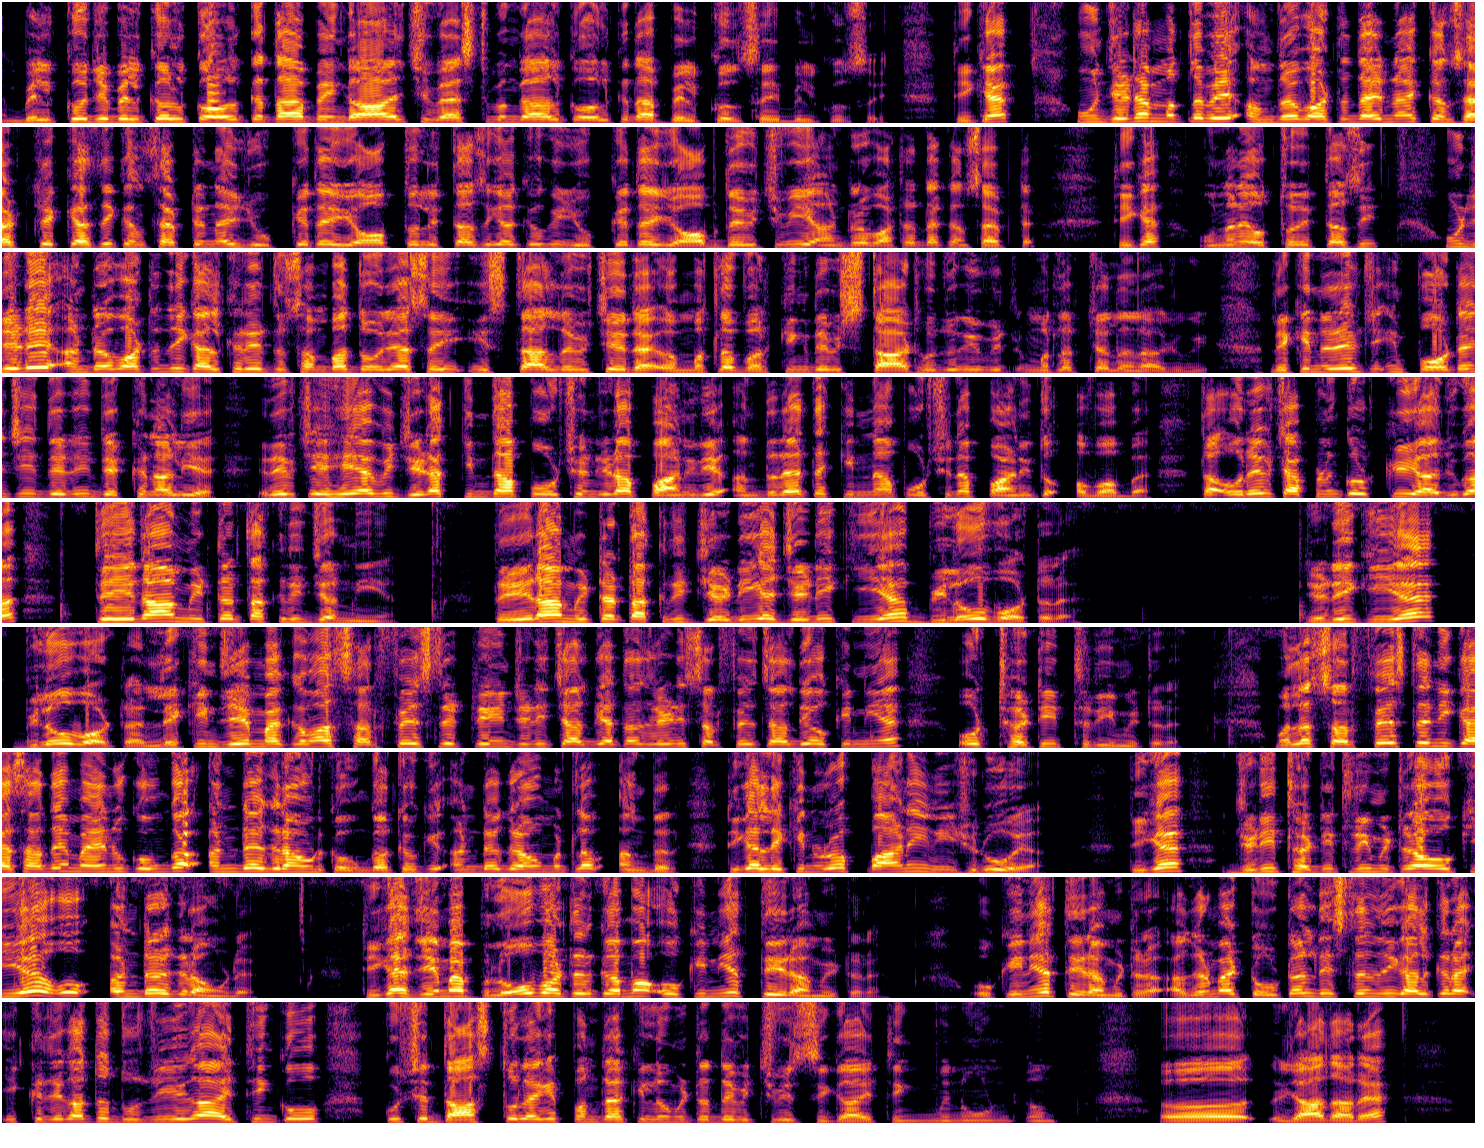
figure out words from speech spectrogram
ਬਿਲਕੁਲ ਜੀ, ਬਿਲਕੁਲ। ਕੋਲਕਾਤਾ, ਬੰਗਾਲ ਚ, ਵੈਸਟ ਬੰਗਾਲ, ਕੋਲਕਾਤਾ ਬਿਲਕੁਲ ਸਹੀ ਬਿਲਕੁਲ ਸਹੀ। ਠੀਕ ਹੈ? ਹੁਣ ਜਿਹੜਾ ਮਤਲਬ ਇਹ ਅੰਡਰ ਵਾਟਰ ਦਾ ਇਹਨਾਂ ਕਨਸੈਪਟ ਚੱਕਿਆ ਸੀ ਕਨਸੈਪਟ ਇਹਨਾਂ ਯੂਕੇ ਤੇ ਯੂਰਪ ਤੋਂ ਲਿੱਤਾ ਸੀਗਾ, ਕਿਉਂਕਿ ਯੂਕੇ ਤੇ ਯੂਰਪ ਦੇ ਵਿੱਚ ਵੀ ਅੰਡਰ ਵਾਟਰ ਦਾ ਕਨਸੈਪਟ ਹੈ। ਠੀਕ ਹੈ? ਉਹਨਾਂ ਨੇ ਉੱਥੋਂ ਲਿੱਤਾ ਸੀ। ਹੁਣ ਜਿਹੜੇ ਅੰਡਰ ਵਾਟਰ ਦੀ ਗੱਲ ਕਰੀਏ, ਦਸੰਬਰ 2023 ਇਸ ਸਾਲ ਦੇ ਵਿੱਚ ਇਹ ਰ- ਮਤਲਬ ਵਰਕਿੰਗ ਦੇ ਵਿੱਚ ਸਟਾਰਟ ਹੋ ਜੂਗੀ ਮਤਲਬ ਚੱਲਣ ਲੱਗ ਜੂਗੀ। ਲੇਕਿਨ ਇਹਦੇ ਵਿੱਚ ਇੰਪੋਰਟੈਂਟ ਚੀਜ਼ ਜਿਹੜੀ ਦੇਖਣ ਵਾਲੀ ਹੈ, ਇਹਦੇ ਵਿੱਚ ਇਹ ਹੈ ਵੀ ਜਿਹੜਾ ਕਿੰਨਾ ਪੋਰਸ਼ਨ ਜਿਹੜਾ ਪਾਣੀ ਦੇ ਅੰਦਰ ਹੈ ਤੇ ਕਿੰਨਾ ਪੋਰਸ਼ਨ ਹੈ ਪਾਣੀ ਤੋਂ ਅਬਵ ਹੈ। ਤਾਂ ਉਹਦੇ ਵਿੱਚ ਆਪਣੇ ਕੋਲ ਕੀ ਆ ਜਾਊਗਾ 13 ਮੀਟਰ ਤੱਕ ਦੀ ਜਰਨੀ ਹੈ। 13 ਮੀਟਰ ਤੱਕ ਦੀ ਜਿਹੜੀ ਹੈ, ਜਿਹੜੀ ਕੀ ਹੈ ਬਿਲੋ ਵਾਟਰ ਹੈ। ਜਿਹੜੀ ਕੀ ਹੈ ਬਿਲੋ ਵਾਟਰ ਲੇਕਿਨ ਜੇ ਮੈਂ ਕਹਾਂ ਸਰਫੇਸ ਤੇ ਟ੍ਰੇਨ ਜਿਹੜੀ ਚੱਲਦੀ ਆ ਤਾਂ ਜਿਹੜੀ ਸਰਫੇਸ ਚੱਲਦੀ ਆ ਉਹ ਕਿੰਨੀ ਹੈ? ਉਹ 33 ਮੀਟਰ ਹੈ। ਮਤਲਬ ਸਰਫੇਸ ਤੇ ਨਹੀਂ ਕਹਿ ਸਕਦੇ, ਮੈਂ ਇਹਨੂੰ ਕਹੂੰਗਾ ਅੰਡਰਗਰਾਉਂਡ ਕਹੂੰਗਾ, ਕਿਉਂਕਿ ਅੰਡਰਗਰਾਉਂਡ ਮਤਲਬ ਅੰਦਰ। ਠੀਕ ਹੈ, ਲੇਕਿਨ ਉਹਦਾ ਪਾਣੀ ਨਹੀਂ ਸ਼ੁਰੂ ਹੋਇਆ। ਠੀਕ ਹੈ, ਜਿਹੜੀ 33 ਮੀਟਰ ਆ, ਉਹ ਕੀ ਹੈ? ਉਹ ਅੰਡਰਗਰਾਉਂਡ ਹੈ। ਠੀਕ ਹੈ, ਜੇ ਮੈਂ ਬਲੋ ਵਾਟਰ ਕਹਾਂ, ਉਹ ਕਿੰਨੀ ਹੈ? 13 ਮੀਟਰ ਹੈ। ਉਹ ਕਿੰਨੀ ਹੈ 13 ਮੀਟਰ ਹੈ ਅਗਰ ਮੈਂ ਟੋਟਲ ਡਿਸਟੈਂਸ ਦੀ ਗੱਲ ਕਰਾਂ ਇੱਕ ਜਗ੍ਹਾ ਤੋਂ ਦੂਜੀ ਜਗ੍ਹਾ ਆਈ ਥਿੰਕ ਉਹ ਕੁਝ 10 ਤੋਂ ਲੈ ਕੇ 15 ਕਿਲੋਮੀਟਰ ਦੇ ਵਿੱਚ ਵਿੱਚ ਸੀਗਾ ਆਈ ਥਿੰਕ ਮੈਨੂੰ ਅਮ, ਅਹ, ਯਾਦ ਆ ਰਿਹਾ ਹੈ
